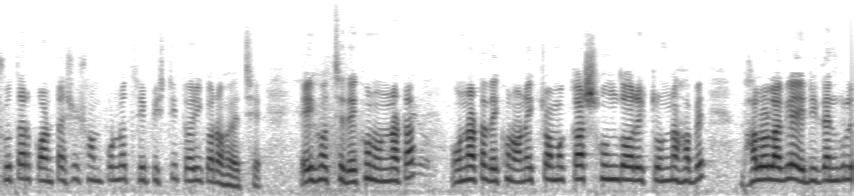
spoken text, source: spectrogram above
সুতার কন্টাসে সম্পূর্ণ থ্রি পিসটি তৈরি করা হয়েছে। এই হচ্ছে দেখুন ওড়নাটা। ওড়নাটা দেখুন অনেক চমৎকার, সুন্দর একটি ওড়না হবে। ভালো লাগলে এই ডিজাইনগুলো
